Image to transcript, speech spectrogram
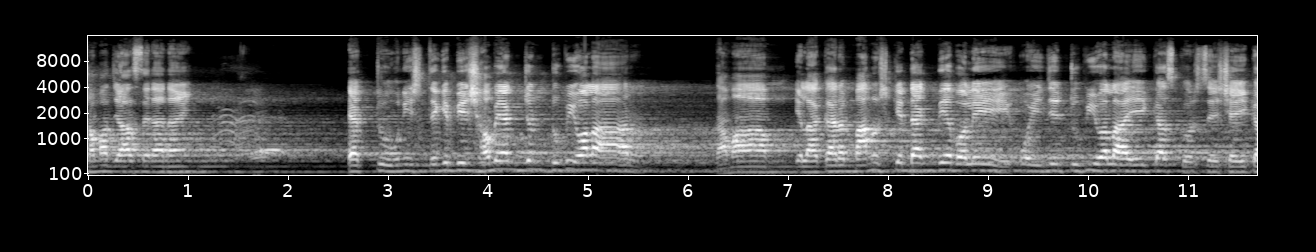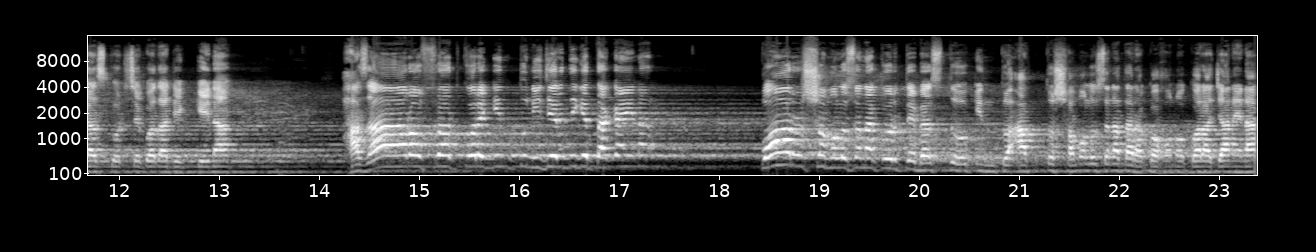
সমাজে আছে না নাই? একটু উনিশ থেকে বিশ হবে একজন টুপিওয়ালার। তাম এলাকার মানুষকে ডাক দিয়ে বলে, ওই যে টুপিওয়ালা এই কাজ করছে, সেই কাজ করছে, কথা ঠিক কিনা? হাজার অপরাধ করে কিন্তু নিজের দিকে তাকায় না। পর সমালোচনা করতে ব্যস্ত, কিন্তু আত্মসমালোচনা তারা কখনো করা জানে না।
